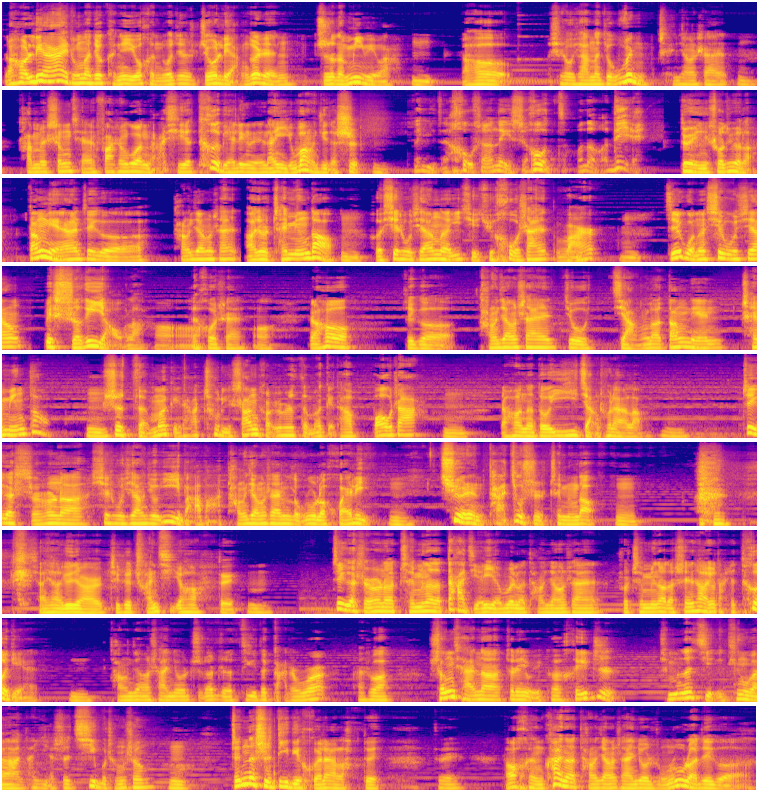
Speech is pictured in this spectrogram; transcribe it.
然后恋爱中呢，就肯定有很多就是只有两个人知道的秘密嘛。嗯然后谢寿香呢就问陈江山，嗯他们生前发生过哪些特别令人难以忘记的事？嗯，那你在后山那时候怎么怎么地？对，你说对了，当年这个唐江山啊，就是陈明道，嗯。和谢树香呢一起去后山玩儿，嗯。结果呢谢树香被蛇给咬了，哦在后山，哦。然后这个唐江山就讲了当年陈明道嗯。是怎么给他处理伤口，又是怎么给他包扎，嗯。然后呢都一一讲出来了。嗯。这个时候呢，谢树香就一把把唐江山搂入了怀里，嗯。确认他就是陈明道。嗯，想想有点儿这个传奇哈。对，嗯，这个时候呢，陈明道的大姐也问了唐江山，说陈明道的身上有哪些特点？嗯唐江山就指了指自己的胳肢窝，他说生前呢这里有一颗黑痣。陈明道的姐姐听闻啊，她也是泣不成声，嗯真的是弟弟回来了。对，对，然后很快呢，唐江山就融入了这个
